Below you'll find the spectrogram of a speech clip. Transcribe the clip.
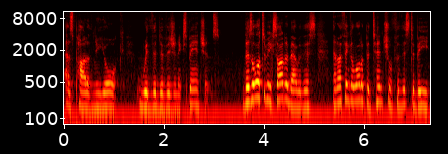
as part of New York with the division expansions there's a lot to be excited about with this, and I think a lot of potential for this to be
